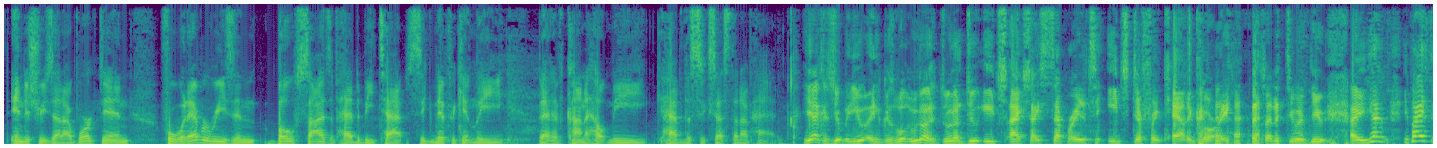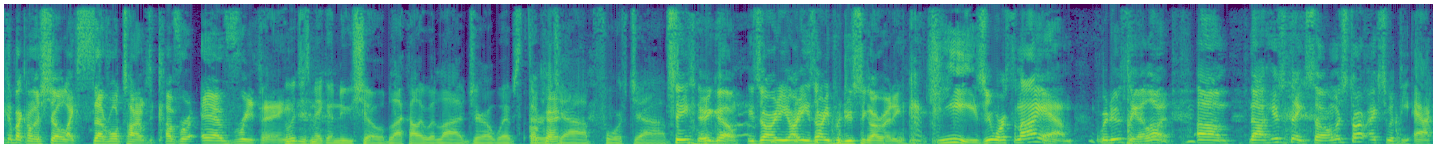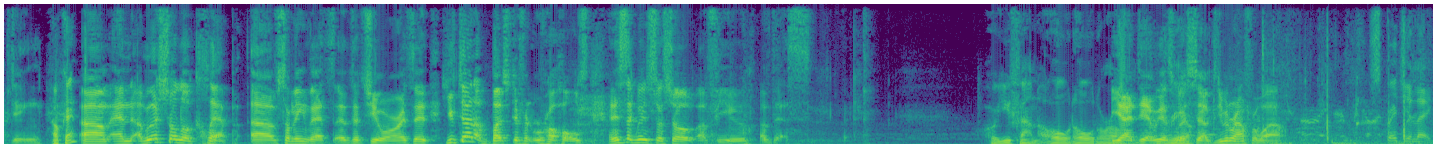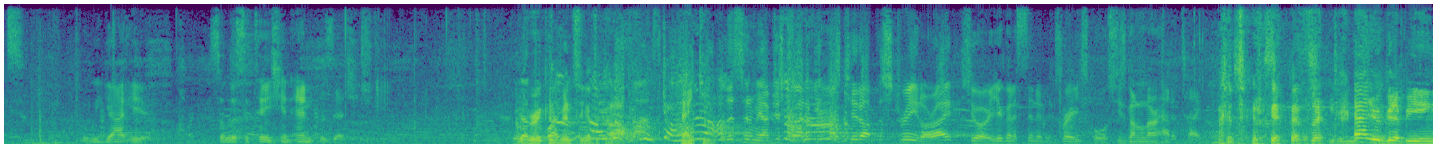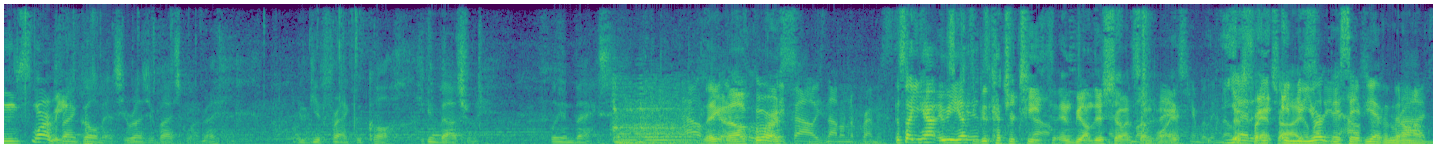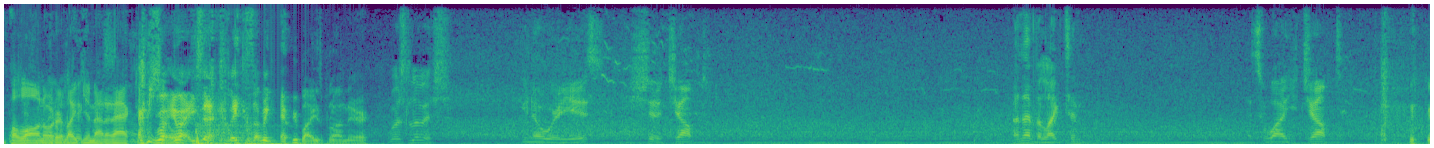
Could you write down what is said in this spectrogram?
industries that I've worked in, for whatever reason, both sides have had to be tapped significantly. That have kind of helped me have the success that I've had. yeah, because you because we're going to we're going to do each. Actually, I separated to each different category. That's what I do with you. I mean, he, has, he probably has to come back on the show like several times to cover everything. We'll just make a new show, Black Hollywood Live. Gerald Webb's third Okay. job, fourth job. See, there you go. He's already, already he's already producing already. Jeez, you're worse than I am producing. I love it. Um, now here's the thing. So I'm going to start actually with the acting. Okay. Um, and I'm going to show a little clip of something that's uh, that's yours. That you've done a bunch of different roles, and this is like we're just going to show a few of this. Or you found the old, old world. Yeah, I did. We got Real. to show because you've been around for a while. Spread your legs. What we got here? Solicitation and possession. You're very convincing as a cop. Thank you. Listen to me. I'm just trying to get this kid off the street, all right? Sure, you're gonna send her to trade school. She's gonna learn how to type. and you're good at being smarmy. Frank Gomez, he runs your vice squad, right? You give Frank a call. He can vouch for me. William Banks. There you go. Of course. He's not on the premise. It's like you have. I mean, you have to cut your teeth and be on this show at some point. Yeah, This in- in New. York, they say if you haven't been on a, a Law and Order, like you're not an actor. So. Right, right, exactly. 'Cause I mean, everybody's been on there. Where's Lewis? You know where he is. You should have jumped. I never liked him. That's why you jumped.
